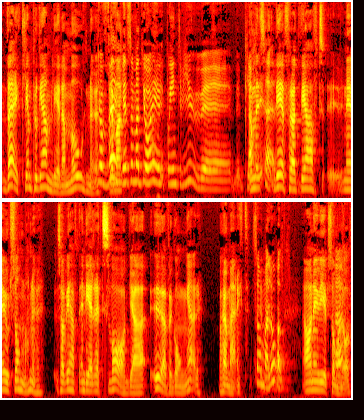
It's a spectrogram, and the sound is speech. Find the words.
verkligen programledar-mode nu. Ja, verkligen som att jag är på intervjuplats Ja, men här. det är för att vi har haft, eh, när jag har gjort sommar nu, så har vi haft en del rätt svaga övergångar, har jag märkt. Sommarlov. Ja, när vi gjort sommarlov.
